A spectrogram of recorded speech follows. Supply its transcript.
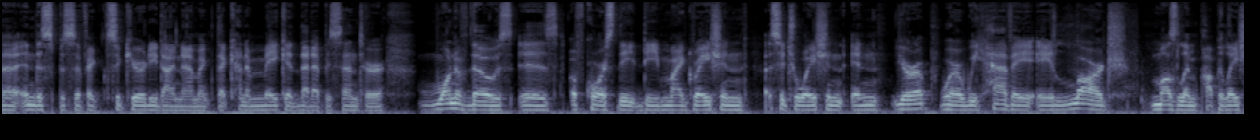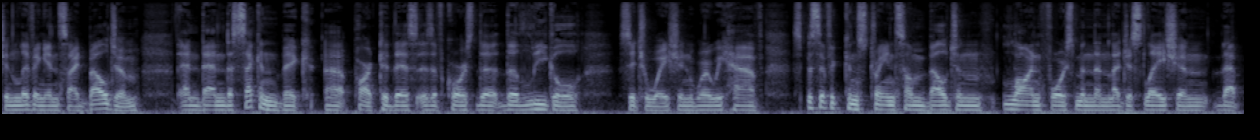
uh, in this specific security dynamic that kind of make it that epicenter. One of those is, of course, the, the migration situation in Europe, where we have a, a large Muslim population living inside Belgium. And then the second big uh, part to this is, of course, the, the legal situation where we have specific constraints on Belgian law enforcement and legislation that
